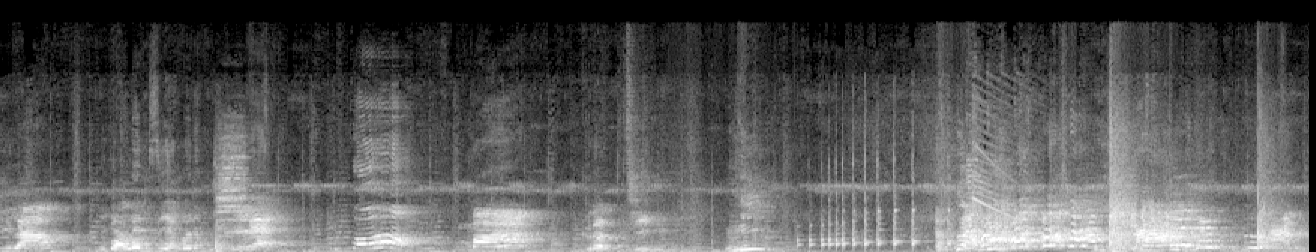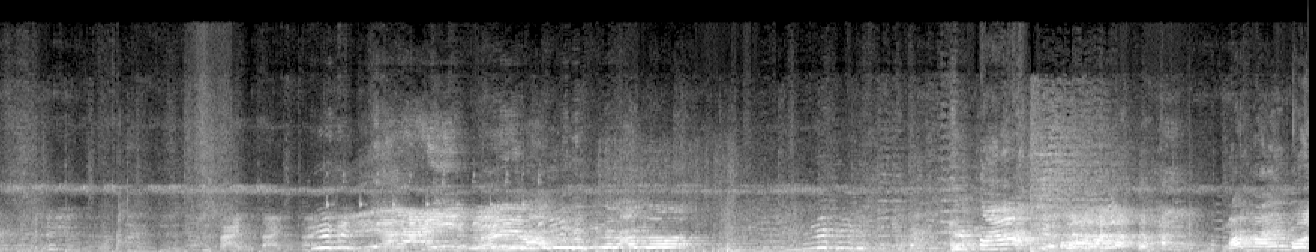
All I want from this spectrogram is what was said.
ยีราฟำมีการเล่นเสียงด้วยนะและโก้ม้ากระทิงต งัดมาให้หมด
